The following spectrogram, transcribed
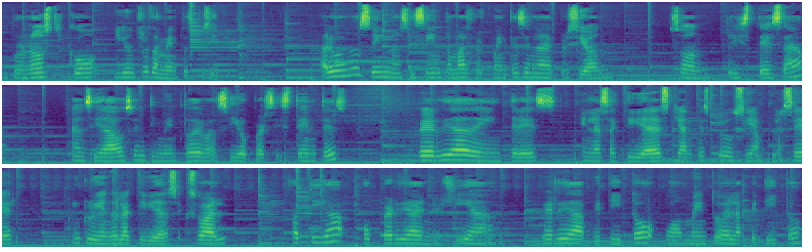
un pronóstico y un tratamiento específico. Algunos signos y síntomas frecuentes en la depresión son tristeza, ansiedad o sentimiento de vacío persistentes, pérdida de interés en las actividades que antes producían placer, incluyendo la actividad sexual, fatiga o pérdida de energía, pérdida de apetito o aumento del apetito,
